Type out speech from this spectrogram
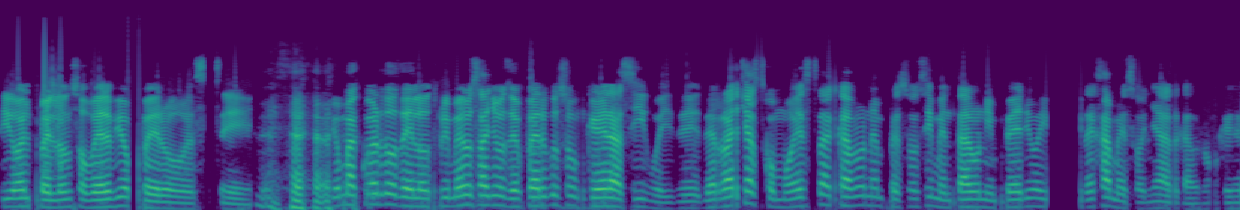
tío el pelón soberbio, pero este. Yo me acuerdo de los primeros años de Ferguson que era así, güey. De, de rachas como esta, cabrón, empezó a cimentar un imperio y déjame soñar, cabrón, que,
